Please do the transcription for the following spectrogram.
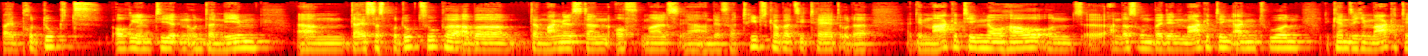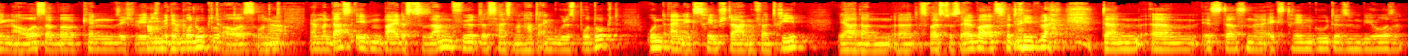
bei produktorientierten Unternehmen, ähm, da ist das Produkt super, aber da mangelt es dann oftmals ja an der Vertriebskapazität oder dem Marketing-Know-how und äh, andersrum bei den Marketingagenturen, die kennen sich im Marketing aus, aber kennen sich wenig Haben mit dem Produkt Produkte. aus. Und ja. wenn man das eben beides zusammenführt, das heißt, man hat ein gutes Produkt und einen extrem starken Vertrieb, ja, dann, äh, das weißt du selber als Vertriebler, dann ähm, ist das eine extrem gute Symbiose.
